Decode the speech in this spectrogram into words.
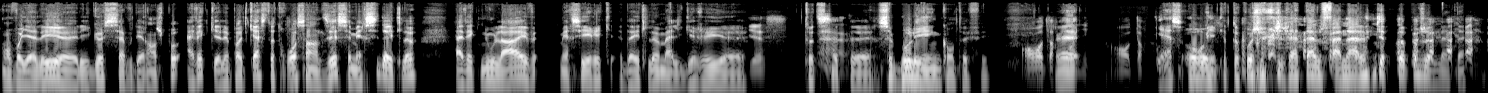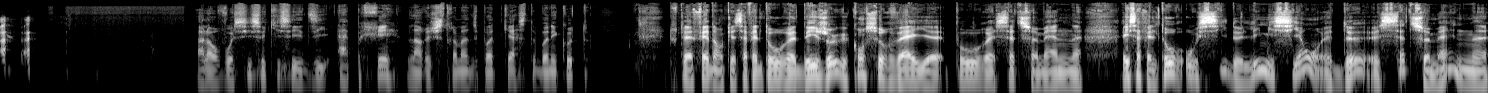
on va y aller, euh, les gars, si ça vous dérange pas, avec le podcast 310. Et merci d'être là avec nous live. Merci, Eric, d'être là malgré euh, tout ah. ce bullying qu'on te fait. On va te. On Yes, oh oui, inquiète-toi pas, j'attends le fanal. Inquiète-toi pas, je l'attends. Alors, voici ce qui s'est dit après l'enregistrement du podcast. Bonne écoute. Tout à fait. Donc, ça fait le tour des jeux qu'on surveille pour cette semaine. Et ça fait le tour aussi de l'émission de cette semaine.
